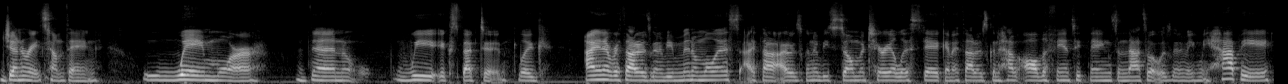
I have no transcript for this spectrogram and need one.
generates something way more than we expected. Like I never thought I was going to be minimalist. I thought I was going to be so materialistic and I thought I was going to have all the fancy things and that's what was going to make me happy.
